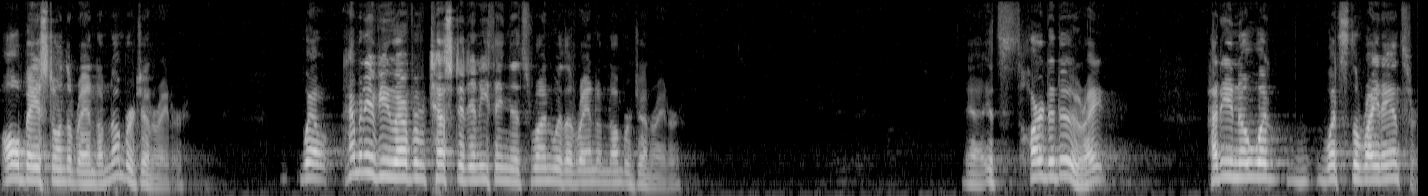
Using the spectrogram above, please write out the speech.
all based on the random number generator. Well, how many of you ever tested anything that's run with a random number generator? Yeah, it's hard to do, right? How do you know what, what's the right answer?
